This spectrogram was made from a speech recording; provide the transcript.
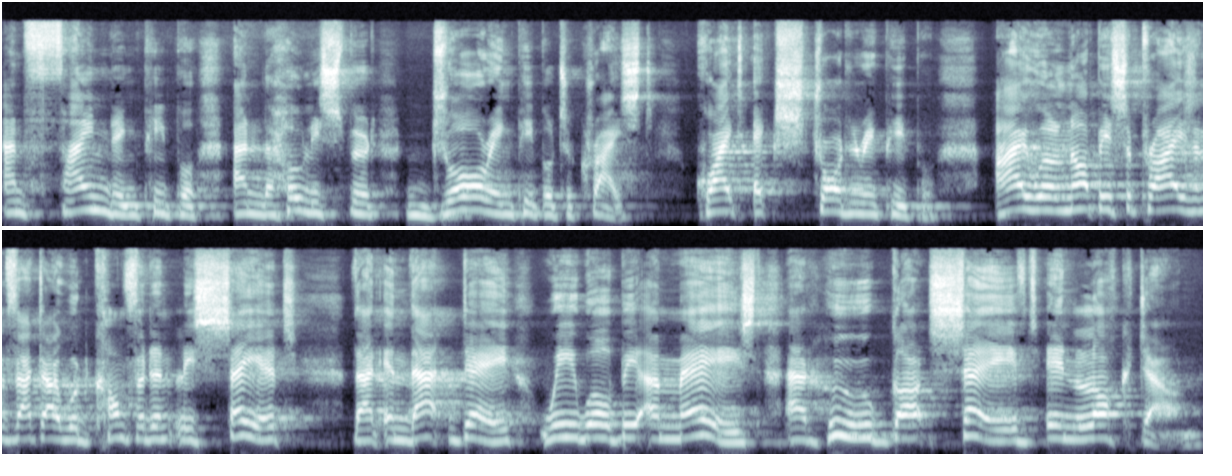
and finding people and the Holy Spirit drawing people to Christ. Quite extraordinary people. I will not be surprised. In fact, I would confidently say it that in that day we will be amazed at who got saved in lockdown.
